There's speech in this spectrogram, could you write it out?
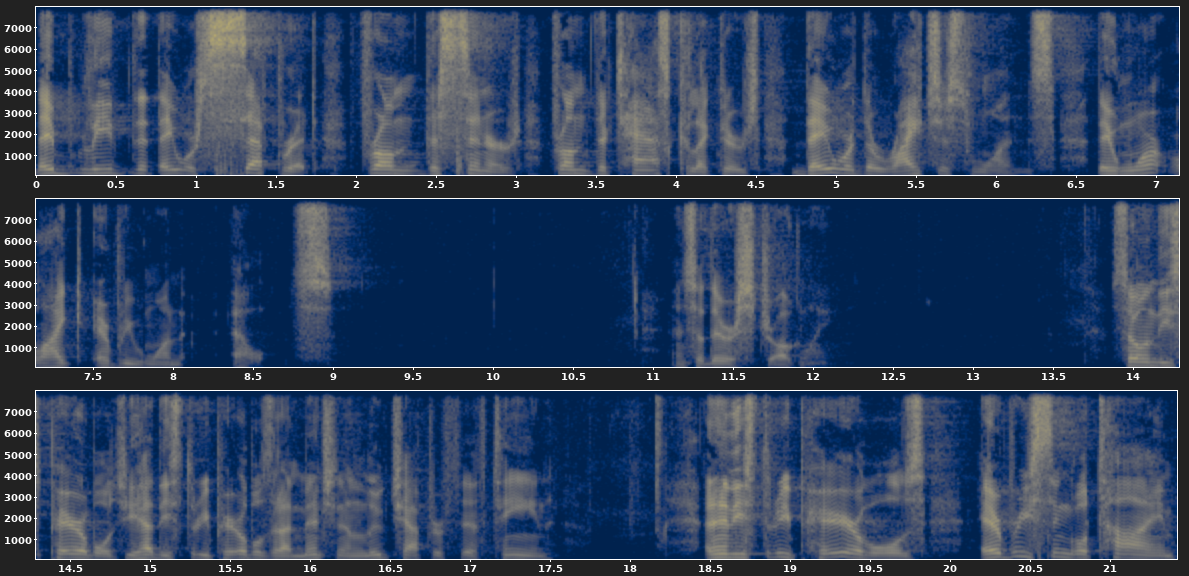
They believed that they were separate from the sinners, from the tax collectors. They were the righteous ones. They weren't like everyone else. And so they were struggling. So, in these parables, you have these three parables that I mentioned in Luke chapter 15. And in these three parables, every single time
